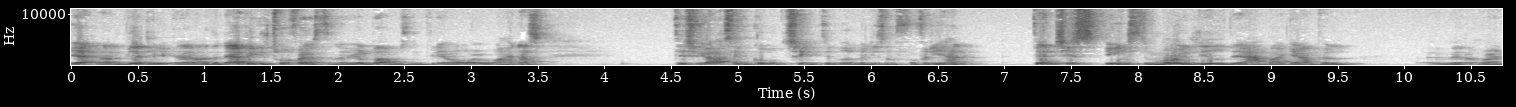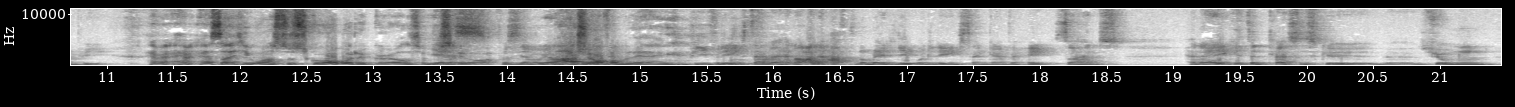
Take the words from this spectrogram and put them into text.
Ja, den er virkelig, og den er virkelig trofast, den har hjulpet ham sådan flere år og han er, det synes jeg også er en god ting, det med, at man ligesom får, fordi han, Denchis eneste mål i livet, det er, at han bare gerne vil, øh, vil røre en pige. Han, han, altså, he wants to score with a girl, som yes. vi skriver. præcis, han Meget sjov formulering. en pige, for det eneste, han, han har aldrig haft et normalt liv, og det er det eneste, han gerne vil have, så hans, han er ikke den klassiske øh, shonen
